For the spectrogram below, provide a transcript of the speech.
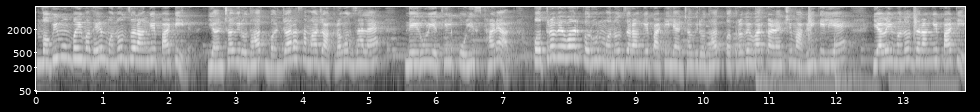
नवी मुंबईमध्ये मनोज जरांगे पाटील यांच्या विरोधात बंजारा समाज आक्रमक झालाय. नेरूळ येथील पोलीस ठाण्यात पत्रव्यवहार करून मनोज जरांगे पाटील यांच्या विरोधात पत्रव्यवहार करण्याची मागणी केली आहे. यावेळी मनोज जरांगे पाटील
